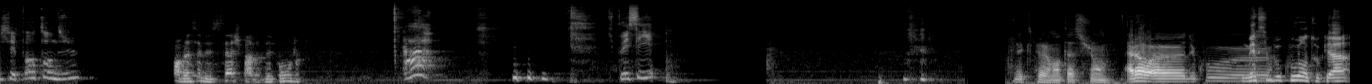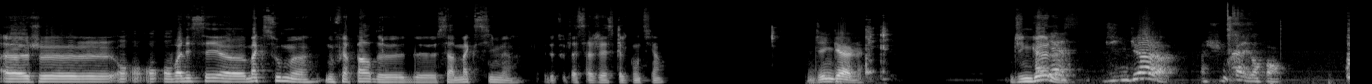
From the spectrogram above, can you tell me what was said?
J'ai pas entendu. Remplacer des sèches par des éponges. Ah Tu peux essayer L'expérimentation. Alors, euh, du coup. euh, Merci beaucoup en tout cas. Euh, je... on, on- on va laisser euh, Maxoum nous faire part de, de sa maxime et de toute la sagesse qu'elle contient. Jingle. Jingle Ah, yes Jingle ah, Je suis prêt, les enfants.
